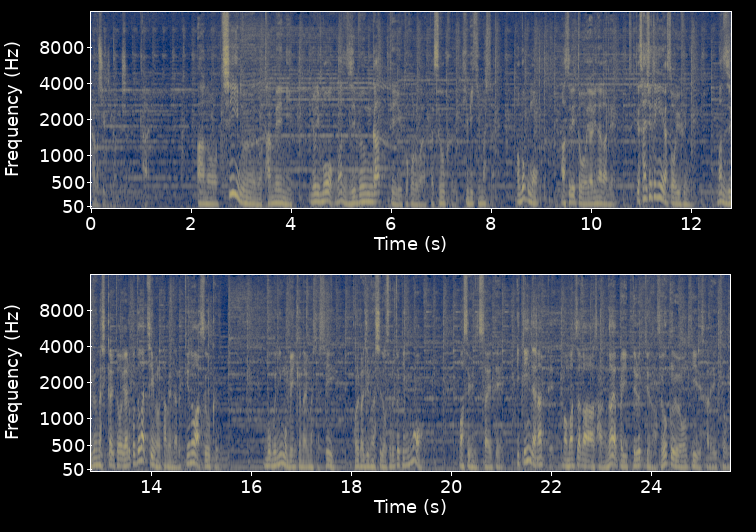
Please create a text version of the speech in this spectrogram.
楽しい時間でしたね。はい、あのチームのためによりもまず自分がっていうところがやっぱりすごく響きましたね、まあ、僕もアスリートをやりながらでで最終的にはそういうふうにまず自分がしっかりとやることがチームのためになるっていうのはすごく僕にも勉強になりましたしこれから自分が指導する時にも、まあ、そういうふうに伝えていっていいんだなって、まあ、松坂さんがやっぱり言ってるっていうのはすごく大きいですから影響が。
